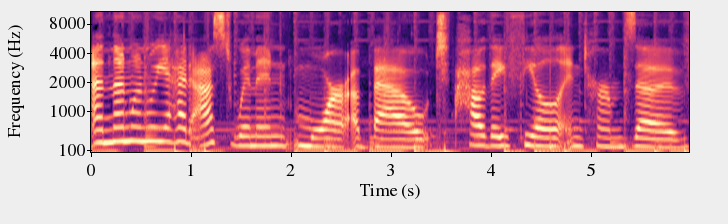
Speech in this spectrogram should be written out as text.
And then when we had asked women more about how they feel in terms of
